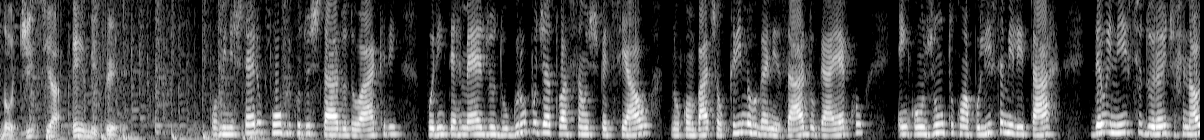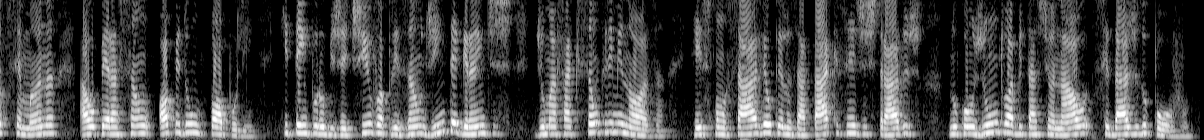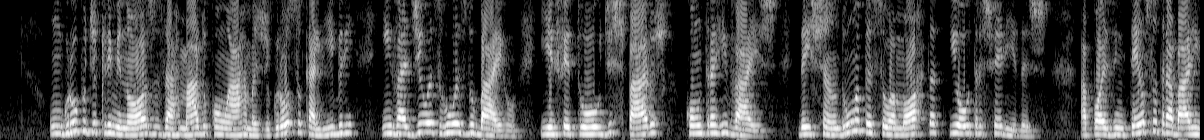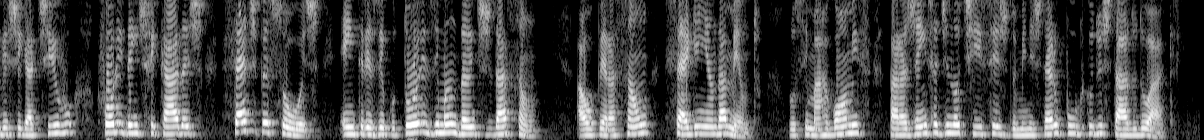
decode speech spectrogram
Notícia MP. O Ministério Público do Estado do Acre, por intermédio do Grupo de Atuação Especial no Combate ao Crime Organizado, GAECO, em conjunto com a Polícia Militar, deu início durante o final de semana à Operação Opidum Populi, que tem por objetivo a prisão de integrantes de uma facção criminosa responsável pelos ataques registrados no conjunto habitacional Cidade do Povo. Um grupo de criminosos armado com armas de grosso calibre invadiu as ruas do bairro e efetuou disparos contra rivais, deixando uma pessoa morta e outras feridas. Após intenso trabalho investigativo, foram identificadas sete pessoas, entre executores e mandantes da ação. A operação segue em andamento. Lucimar Gomes, para a Agência de Notícias do Ministério Público do Estado do Acre.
